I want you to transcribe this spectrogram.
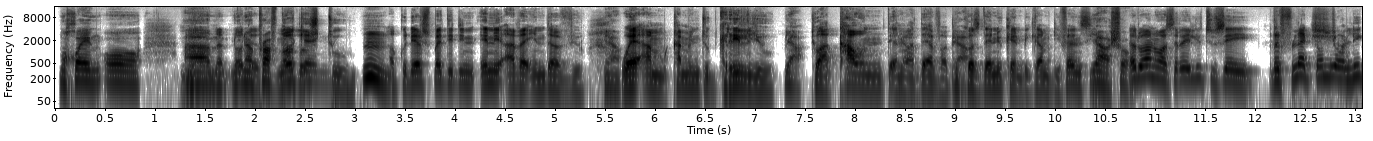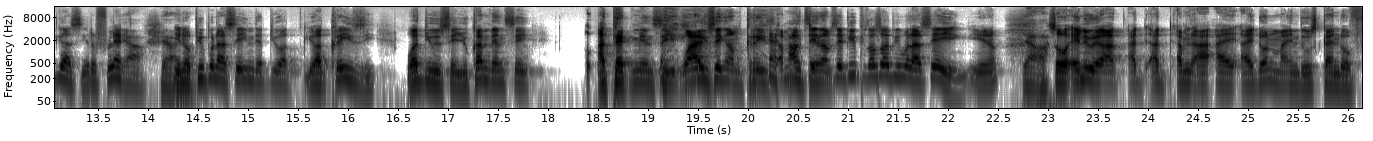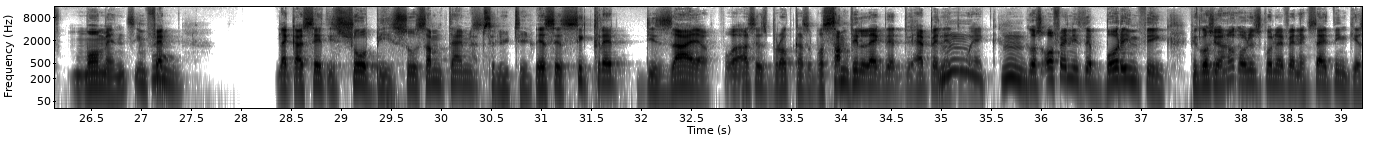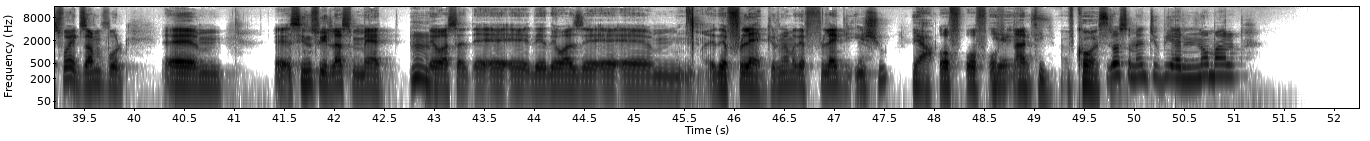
Mogoeng or No, um, not, you know prof not those two. Mm, I could have expected in any other interview Yeah. where I'm coming to grill you Yeah. to account and whatever, Yeah. because then you can become defensive. yeah sure That one was really to say, reflect on your legacy, reflect. yeah yeah you know, people are saying that you are you are crazy. What do you say? You can't then say, attack me and say, why are you saying I'm crazy? I'm not saying I'm saying people. That's what people are saying. You know. yeah So anyway, I I I, I, mean, I, don't mind those kind of moments. In fact, Mm, like I said, it's showbiz. So sometimes absolutely there's a secret desire for us as broadcasters for something like that to happen at Mm, work. mm. Because often it's a boring thing because you're not always going to have an exciting guest. For example, um, uh, since we last met, Mm. there was a, a, a, a- there, was a, a, um, the flag. You remember the flag issue yeah of of, of Yes, Nathi? of course It was meant to be a normal,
